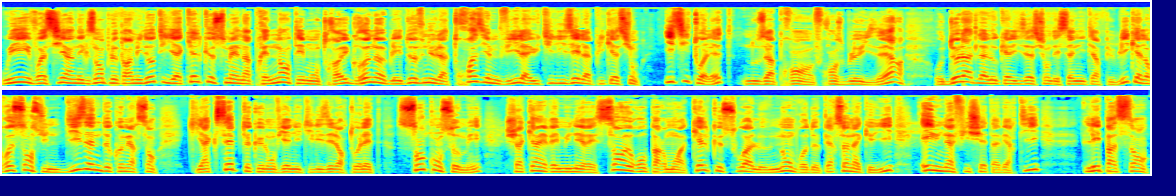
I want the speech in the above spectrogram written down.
Oui, voici un exemple parmi d'autres. Il y a quelques semaines après Nantes et Montreuil, Grenoble est devenue la troisième ville à utiliser l'application Ici Toilette, nous apprend France Bleu Isère. Au-delà de la localisation des sanitaires publics, elle recense une dizaine de commerçants qui acceptent que l'on vienne utiliser leurs toilettes sans consommer. Chacun est rémunéré 100 euros par mois, quel que soit le nombre de personnes accueillies, et une affichette avertie. Les passants,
